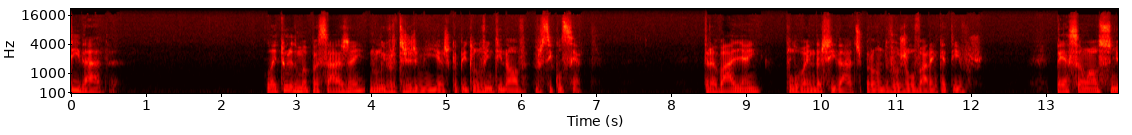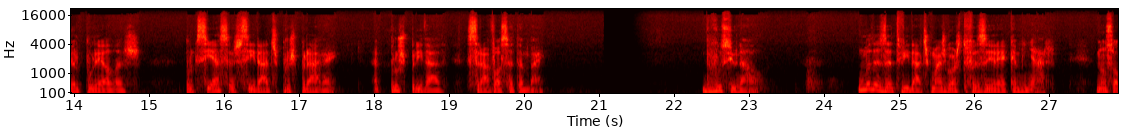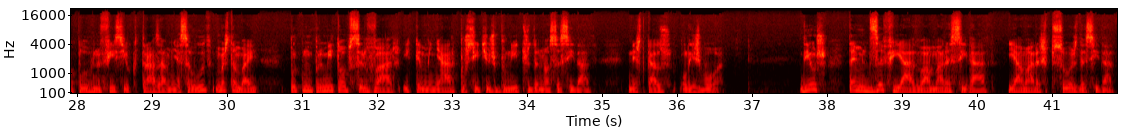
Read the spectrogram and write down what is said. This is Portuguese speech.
Cidade. Leitura de uma passagem no livro de Jeremias, capítulo 29, versículo 7. Trabalhem pelo bem das cidades para onde vos levarem cativos. Peçam ao Senhor por elas, porque se essas cidades prosperarem, a prosperidade será vossa também. Devocional. Uma das atividades que mais gosto de fazer é caminhar não só pelo benefício que traz à minha saúde, mas também porque me permite observar e caminhar por sítios bonitos da nossa cidade, neste caso Lisboa. Deus tem-me desafiado a amar a cidade e a amar as pessoas da cidade.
